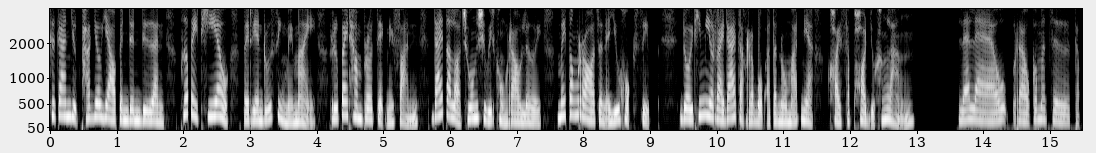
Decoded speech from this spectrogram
คือการหยุดพักยาวๆ เป็นเดือนๆ เพื่อไปเที่ยว ไปเรียนรู้สิ่งใหม่ๆ หรือไปทำโปรเจกต์ในฝัน ได้ตลอดช่วงชีวิตของเราเลย ไม่ต้องรอจนอายุ 60 โดยที่มีรายได้จากระบบอัตโนมัติเนี่ยคอยสปอร์ตอยู่ข้างหลัง และแล้วเราก็มาเจอกับ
